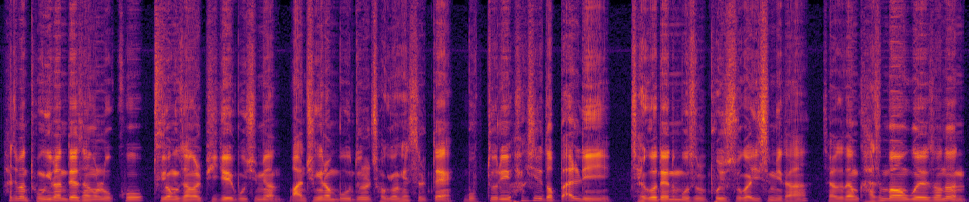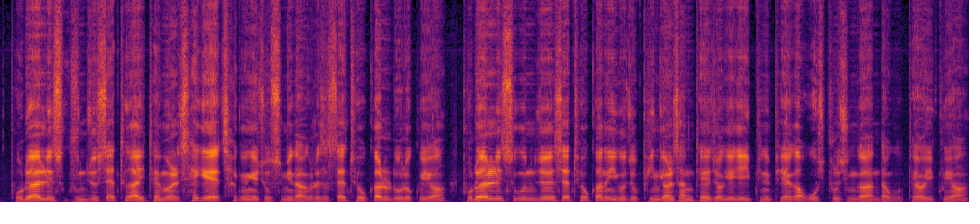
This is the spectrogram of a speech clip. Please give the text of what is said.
하지만 동일한 대상을 놓고 두 영상을 비교해 보시면 완충이란 모드를 적용했을 때 몹들이 확실히 더 빨리 제거되는 모습을 보실 수가 있습니다. 자, 그 다음 가슴방어구에서는 보레알리스 군주 세트 아이템을 3개 착용해 줬습니다. 그래서 세트 효과를 노렸고요. 보레알리스 군주의 세트 효과는 이거죠. 빈결 상태의 적에게 입히는 피해가 50% 증가한다고 되어 있고요.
